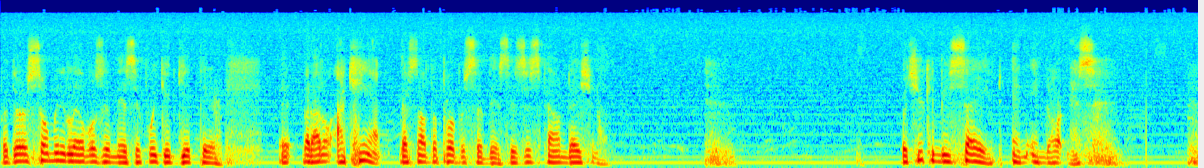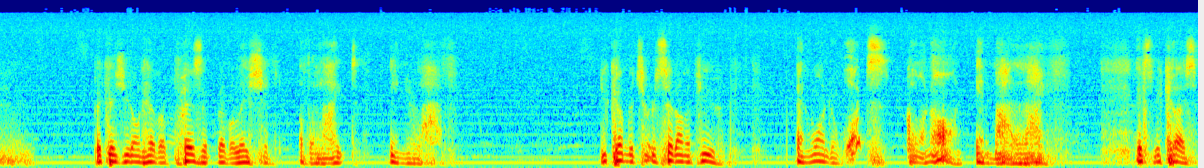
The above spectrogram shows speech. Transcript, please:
But there are so many levels in this if we could get there. Uh, but I don't I can't. That's not the purpose of this. Is this is foundational. But you can be saved in, in darkness because you don't have a present revelation of the light in your life. You come to church, sit on the pew, and wonder, what's going on in my life? It's because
